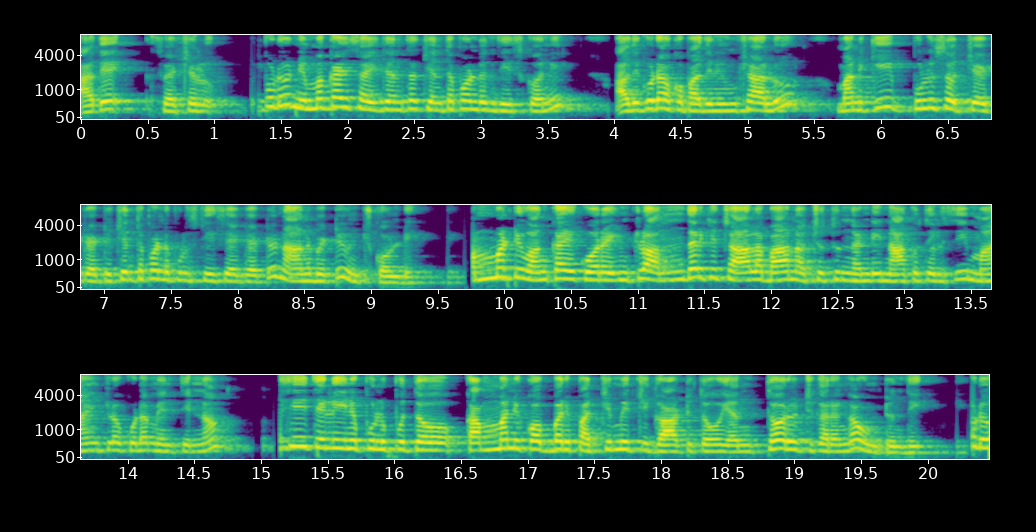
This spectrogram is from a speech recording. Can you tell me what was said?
అదే స్పెషల్. ఇప్పుడు నిమ్మకాయ సైజ్ అంతా చింతపండుని తీసుకొని అది కూడా ఒక పది నిమిషాలు మనకి పులుసు వచ్చేటట్టు చింతపండు పులుసు తీసేటట్టు నానబెట్టి ఉంచుకోండి. అమ్మటి వంకాయ కూర ఇంట్లో అందరికీ చాలా బాగా నచ్చుతుందండి నాకు తెలిసి. మా ఇంట్లో కూడా మేము తిన్నాం. తెలిసి తెలియని పులుపుతో కమ్మని కొబ్బరి పచ్చిమిర్చి ఘాటుతో ఎంతో రుచికరంగా ఉంటుంది. ఇప్పుడు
